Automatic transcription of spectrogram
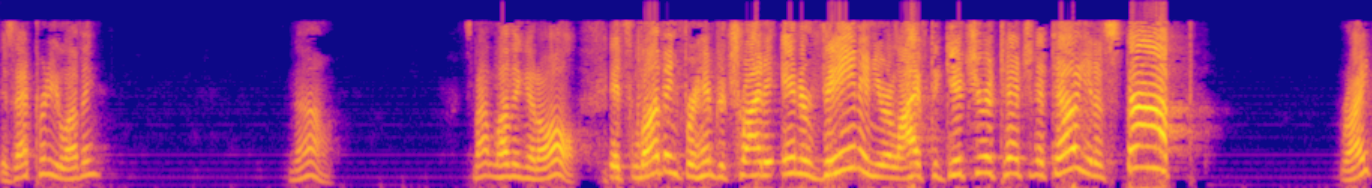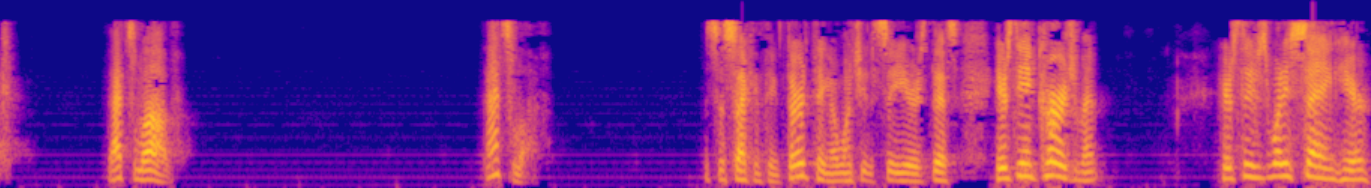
is that pretty loving? No. It's not loving at all. It's loving for Him to try to intervene in your life to get your attention, to tell you to stop. Right? That's love. That's love. That's the second thing. Third thing I want you to see here is this. Here's the encouragement. Here's, here's what he's saying here.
